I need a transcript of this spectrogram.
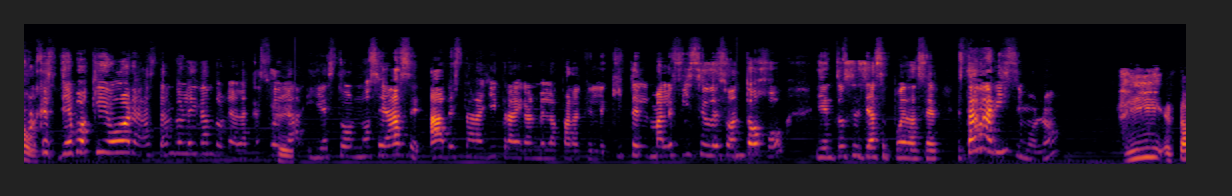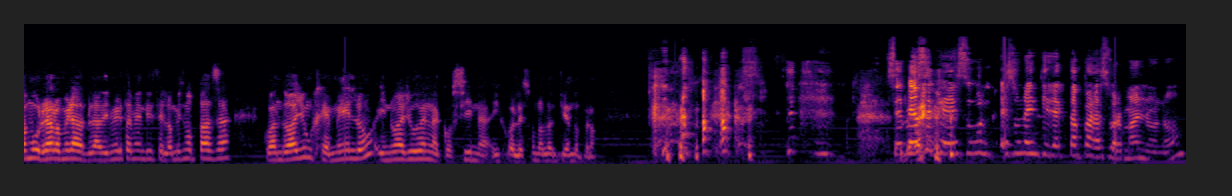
porque llevo aquí horas dándole y dándole a la cazuela y esto no se hace. Ha de estar allí, tráiganmela para que le quite el maleficio de su antojo y entonces ya se puede hacer. Está rarísimo, ¿no? Sí, está muy raro. Mira, Vladimir también dice, lo mismo pasa cuando hay un gemelo y no ayuda en la cocina. Híjole, eso no lo entiendo, pero... Se me hace que es, un, es una indirecta para su hermano, ¿no?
